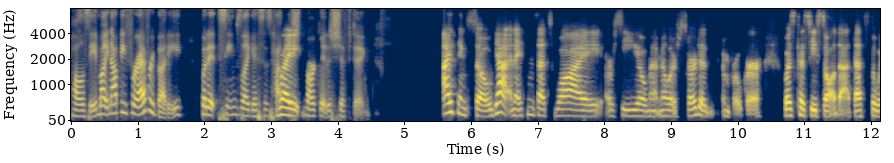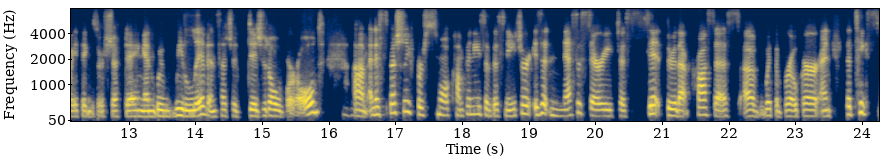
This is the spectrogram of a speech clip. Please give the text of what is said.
policy. It might not be for everybody but it seems like this is how right. the market is shifting I think so. Yeah. And I think that's why our CEO, Matt Miller, started Embroker was because he saw that that's the way things are shifting. And we, we live in such a digital world. Mm-hmm. Um, and especially for small companies of this nature, is it necessary to sit through that process of with a broker? And that takes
